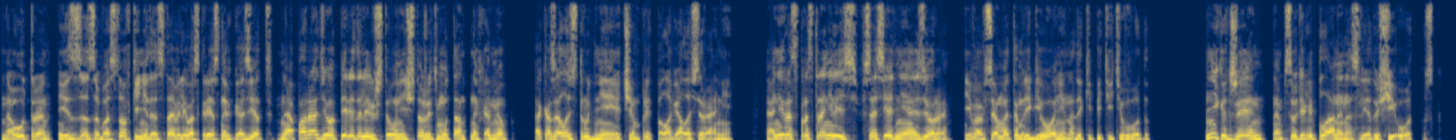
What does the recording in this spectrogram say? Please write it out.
На утро из-за забастовки не доставили воскресных газет, а по радио передали, что уничтожить мутантных амеб оказалось труднее, чем предполагалось ранее. Они распространились в соседние озера, и во всем этом регионе надо кипятить воду. Ник и Джейн обсудили планы на следующий отпуск.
